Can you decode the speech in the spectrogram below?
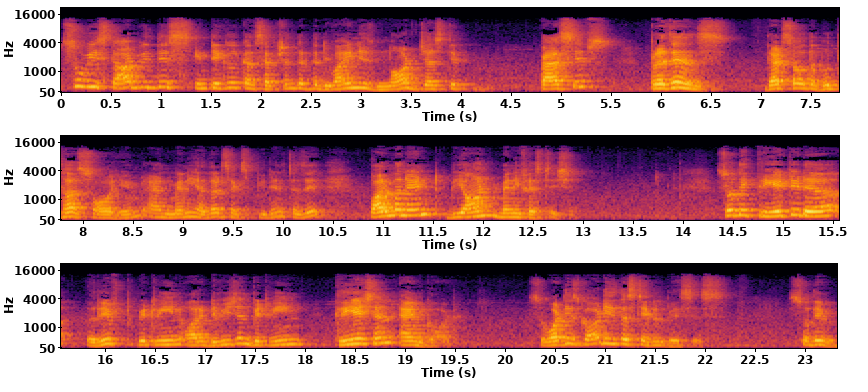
So, we start with this integral conception that the divine is not just a passive presence that's how the Buddha saw him, and many others experienced as a permanent beyond manifestation. So they created a rift between or a division between creation and God. So, what is God? Is the stable basis. So, they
